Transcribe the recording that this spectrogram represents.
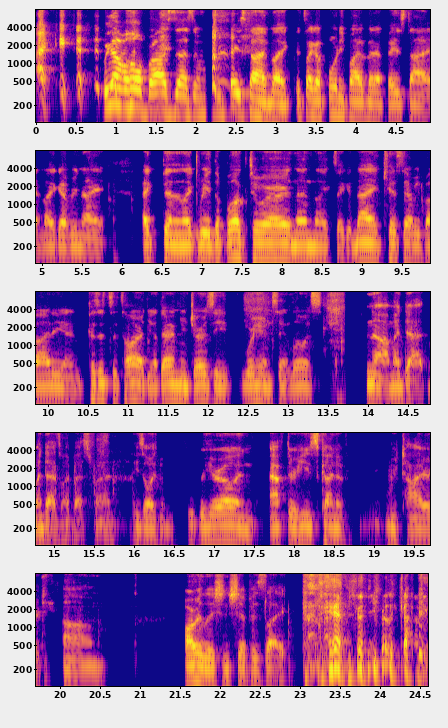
Right? we have a whole process and we FaceTime like it's like a 45 minute FaceTime like every night like then like read the book to her and then like say goodnight, kiss everybody, and because it's it's hard, you know. They're in New Jersey, we're here in St. Louis. No, my dad, my dad's my best friend. He's always been a superhero, and after he's kind of retired, um, our relationship is like, damn, you really got me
